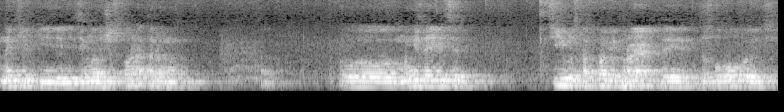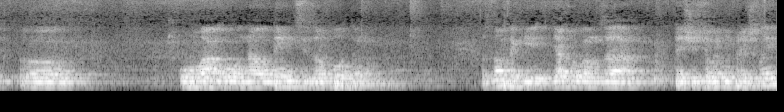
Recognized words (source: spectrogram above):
не тільки зі мною чи з кураторами. Мені здається, ці виставкові проекти заслуговують увагу наодинці з роботами. Знов таки, дякую вам за те, що сьогодні прийшли.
